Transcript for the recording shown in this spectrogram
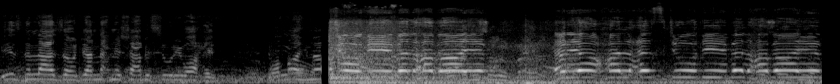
باذن الله عز وجل نحن الشعب السوري واحد والله ما جودي بالحبايب رياح العز جودي بالحبايب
